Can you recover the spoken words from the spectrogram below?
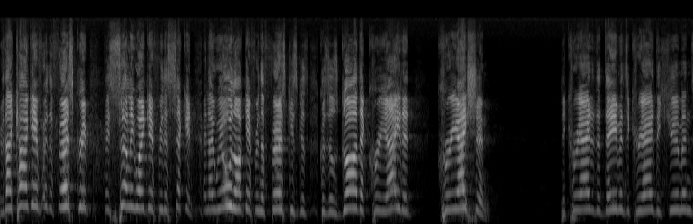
If they can't get through the first grip, they certainly won't get through the second. And they will not get through the first kiss because it was God that created creation. He created the demons, He created the humans.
